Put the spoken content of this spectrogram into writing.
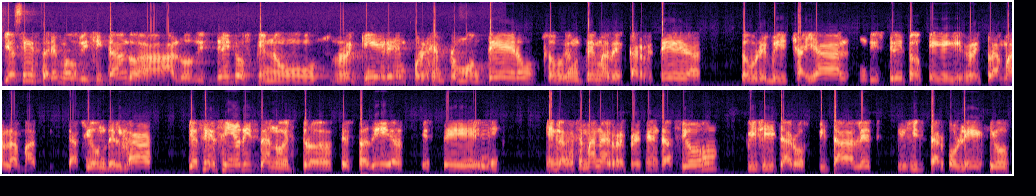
Y así estaremos visitando a, los distritos que nos requieren, por ejemplo, Montero, sobre un tema de carretera, sobre Vichayal, un distrito que reclama la masificación del gas. Y así, señorita, nuestras estadías este, en la semana de representación visitar hospitales, visitar colegios,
